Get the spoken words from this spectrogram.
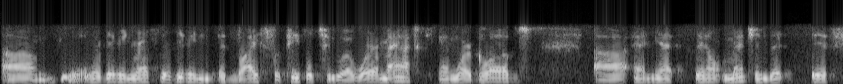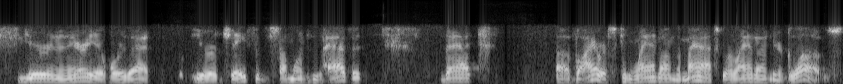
um, they're giving ref, they're giving advice for people to uh, wear a mask and wear gloves, uh, and yet they don't mention that if you're in an area where that you're adjacent to someone who has it, that uh, virus can land on the mask or land on your gloves,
